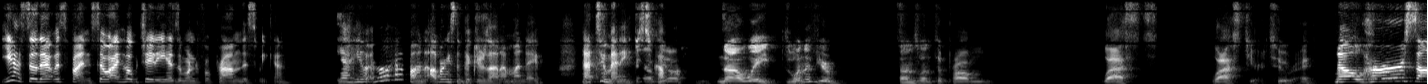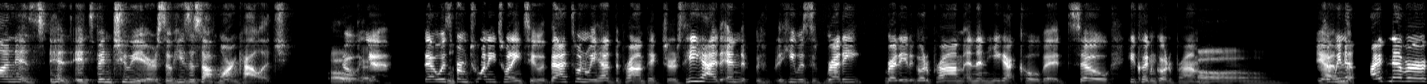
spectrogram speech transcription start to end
yeah, so that was fun. So I hope JD has a wonderful prom this weekend. Yeah, he, he'll have fun. I'll bring some pictures out on Monday. Not too many, just a That'd be couple. awesome. No, wait. One of your sons went to prom last last year too, right? No, her son is. It's been two years, so he's a sophomore in college. Oh, So okay. yeah, that was from 2022. That's when we had the prom pictures. He had, and he was ready, ready to go to prom, and then he got COVID, so he couldn't go to prom. Um, Yeah, so we no- know, I've never,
